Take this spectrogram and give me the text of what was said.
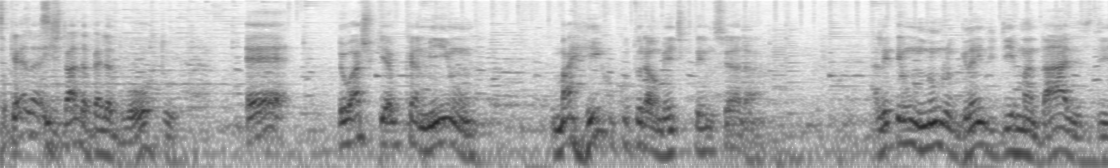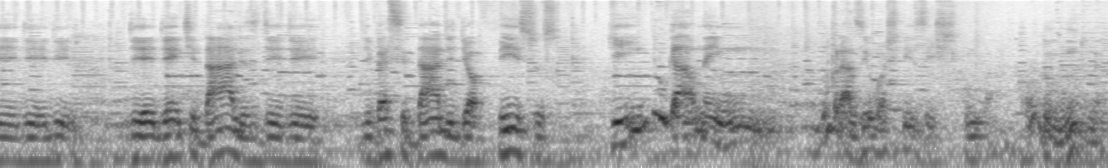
Aquela estrada velha do Horto é, eu acho que é o caminho mais rico culturalmente que tem no Ceará. Ali tem um número grande de irmandades, de, de, de, de, de entidades, de, de diversidade de ofícios, que em lugar nenhum no Brasil acho que existe, como lá, ou do mundo, né?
